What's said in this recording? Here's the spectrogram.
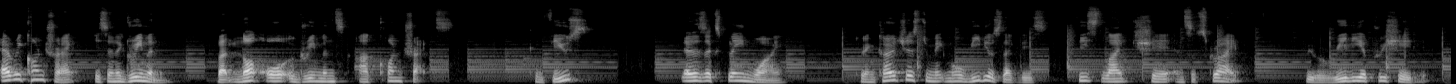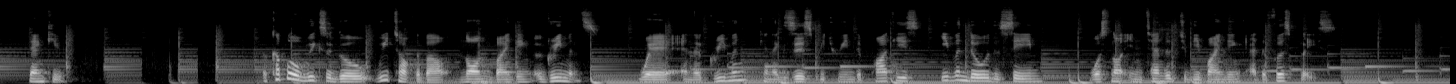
Every contract is an agreement, but not all agreements are contracts. Confused? Let us explain why. To encourage us to make more videos like this, please like, share and subscribe. We will really appreciate it. Thank you. A couple of weeks ago, we talked about non-binding agreements, where an agreement can exist between the parties even though the same was not intended to be binding at the first place.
